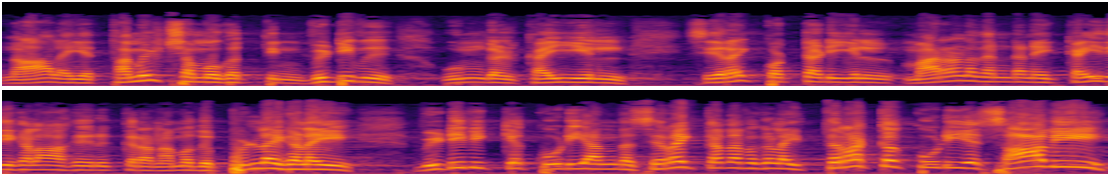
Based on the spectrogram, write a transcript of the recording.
நாளைய தமிழ் சமூகத்தின் விடிவு உங்கள் கையில் சிறை கொட்டடியில் மரண தண்டனை கைதிகளாக இருக்கிற நமது பிள்ளைகளை விடுவிக்கக்கூடிய அந்த சிறை கதவுகளை திறக்கக்கூடிய சாவி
